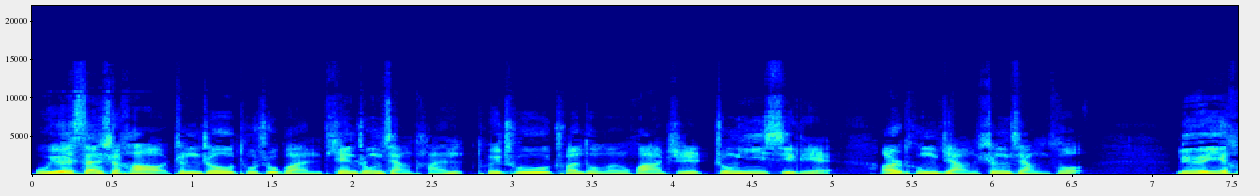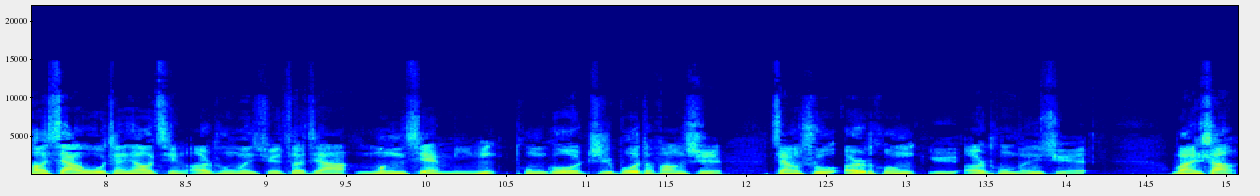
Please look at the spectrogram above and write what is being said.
五月三十号，郑州图书馆天中讲坛推出“传统文化之中医”系列儿童养生讲座。六月一号下午，将邀请儿童文学作家孟宪明通过直播的方式讲述儿童与儿童文学。晚上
